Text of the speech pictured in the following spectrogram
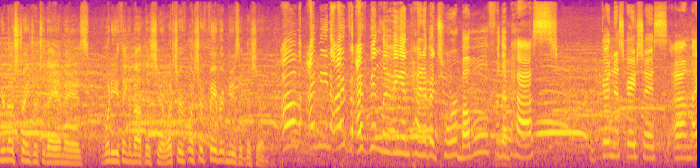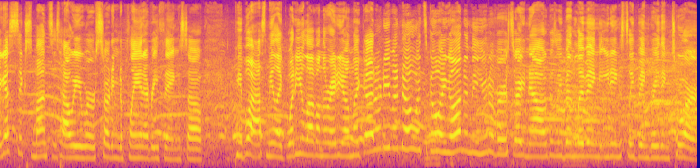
you're no stranger to the AMAs. What do you think about this year? What's your What's your favorite music this year? Um, I mean, I've, I've been living in kind of a tour bubble for the past, goodness gracious, um, I guess six months is how we were starting to plan everything. So people ask me, like, what do you love on the radio? I'm like, I don't even know what's going on in the universe right now because we've been living, eating, sleeping, breathing tour.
